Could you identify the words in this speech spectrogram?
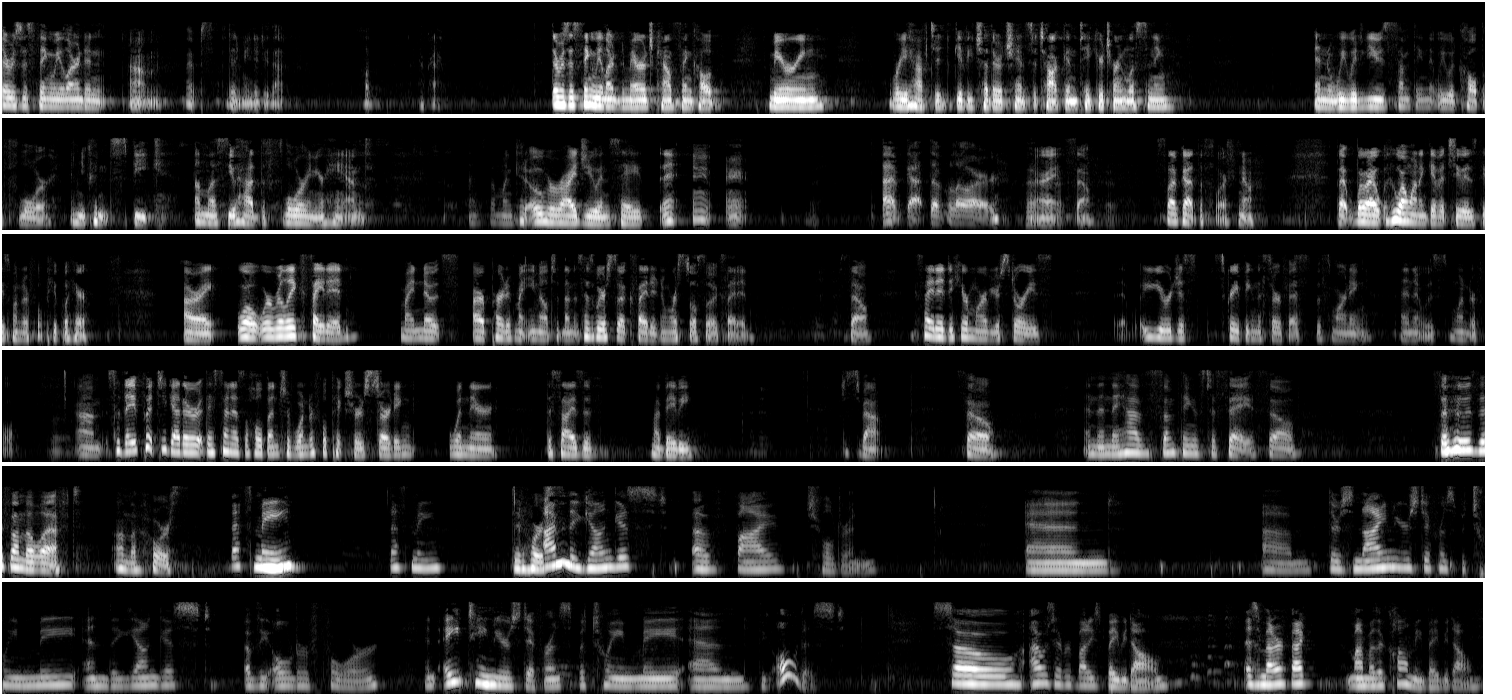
there was this thing we learned in. Um, oops, I didn't mean to do that. I'll, okay. There was this thing we learned in marriage counseling called mirroring, where you have to give each other a chance to talk and take your turn listening. And we would use something that we would call the floor, and you couldn't speak unless you had the floor in your hand. And someone could override you and say, eh, eh, eh. I've got the floor. All right, so so I've got the floor. No, but I, who I want to give it to is these wonderful people here. All right. Well, we're really excited. My notes are part of my email to them. It says we're so excited, and we're still so excited. So excited to hear more of your stories. You were just scraping the surface this morning, and it was wonderful. Um, so they put together. They sent us a whole bunch of wonderful pictures, starting when they're the size of my baby, just about. So, and then they have some things to say. So, so who is this on the left on the horse? That's me. That's me. Did horse? I'm the youngest of five children, and um, there's nine years difference between me and the youngest of the older four, and 18 years difference between me and the oldest. So I was everybody's baby doll. As a matter of fact, my mother called me baby doll.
